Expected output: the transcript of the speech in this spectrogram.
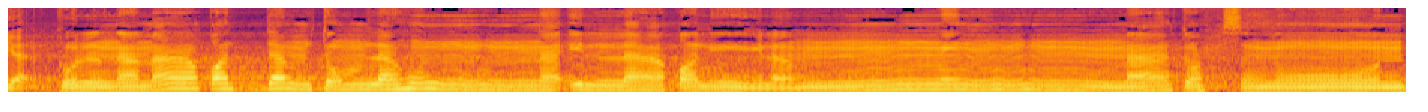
يأكلن ما قدمتم لهن إلا قليلا مما تحصنون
